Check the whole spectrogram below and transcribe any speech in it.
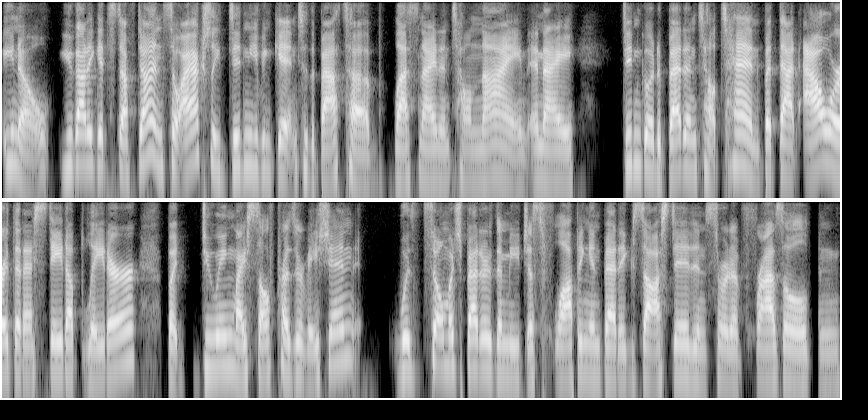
you know, you got to get stuff done. So I actually didn't even get into the bathtub last night until 9 and I didn't go to bed until 10, but that hour that I stayed up later but doing my self-preservation was so much better than me just flopping in bed exhausted and sort of frazzled and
